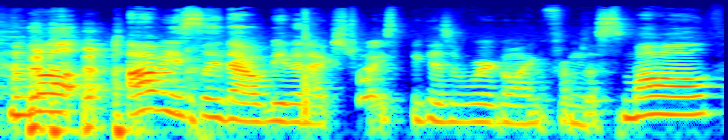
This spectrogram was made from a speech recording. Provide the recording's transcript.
well, obviously that would be the next choice because we're going from the small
